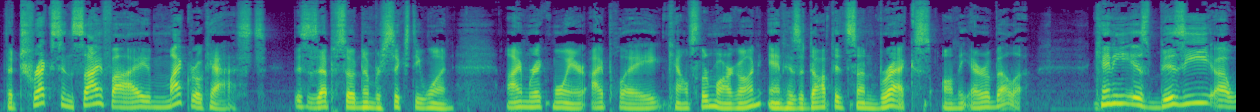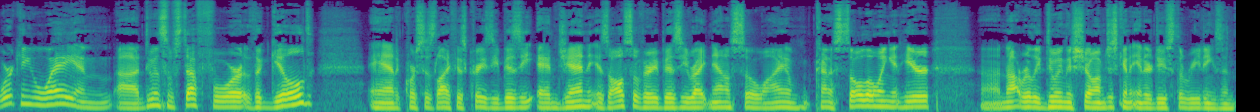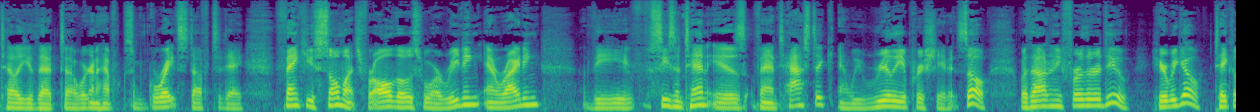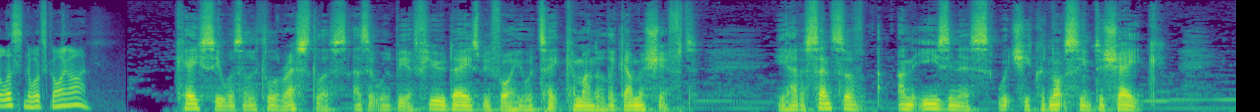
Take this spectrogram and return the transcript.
the Treks in Sci-Fi microcast. This is episode number sixty-one. I'm Rick Moyer. I play Counselor Margon and his adopted son Brex on the Arabella. Kenny is busy uh, working away and uh, doing some stuff for the guild. And of course, his life is crazy busy. And Jen is also very busy right now. So I am kind of soloing it here, uh, not really doing the show. I'm just going to introduce the readings and tell you that uh, we're going to have some great stuff today. Thank you so much for all those who are reading and writing. The season 10 is fantastic and we really appreciate it. So without any further ado, here we go. Take a listen to what's going on. Casey was a little restless as it would be a few days before he would take command of the Gamma shift. He had a sense of uneasiness which he could not seem to shake.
